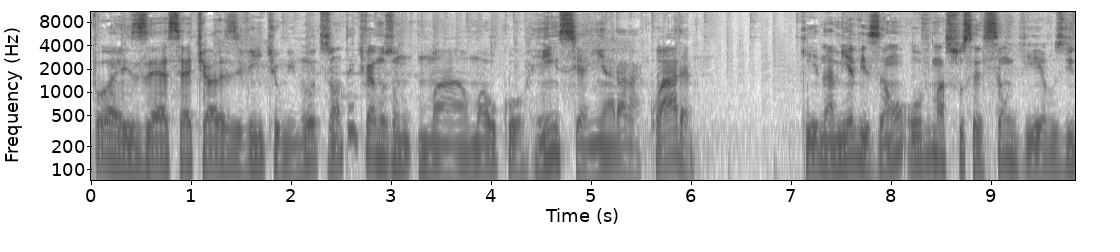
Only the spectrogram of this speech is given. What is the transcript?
Pois é, 7 horas e 21 minutos. Ontem tivemos um- uma, uma ocorrência em Araraquara que, na minha visão, houve uma sucessão de erros de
